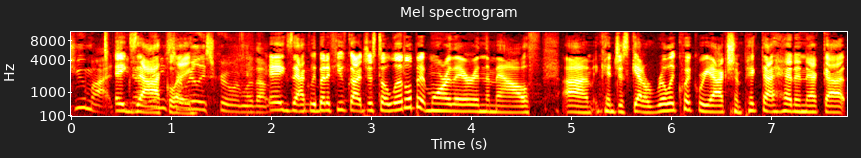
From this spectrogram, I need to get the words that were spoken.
too much. you know, Exactly. really screwing with them. Exactly. But if you've got just a little bit more there in the mouth, um, it can just get a really quick reaction, pick that head and neck up,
